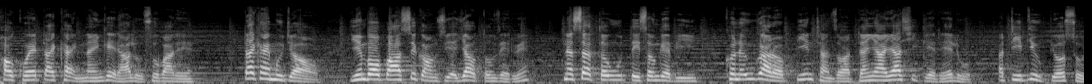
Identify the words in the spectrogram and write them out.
ဖောက်ခွဲတိုက်ခိုက်နိုင်ခဲ့တာလို့ဆိုပါတယ်။တိုက်ခိုက်မှုကြောင့်ရင်ပေါ်ပါစစ်ကောင်စီအယောက်30တွင်23ဦးသေဆုံးခဲ့ပြီး9ဦးကတော့ပြင်းထန်စွာဒဏ်ရာရရှိခဲ့တယ်လို့အတည်ပြုပြောဆို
